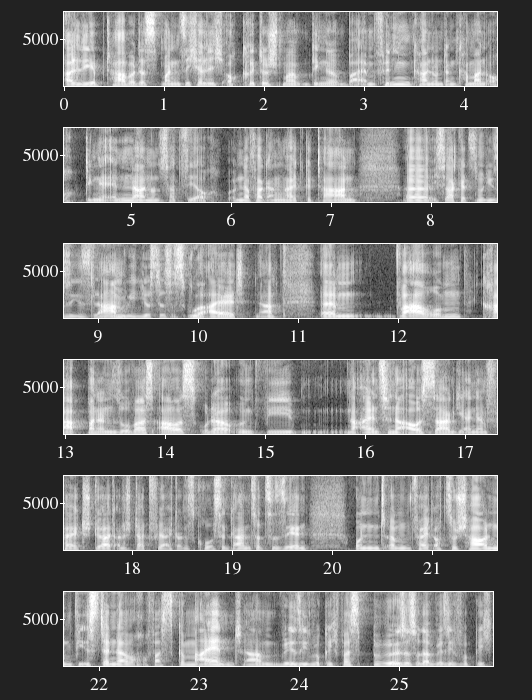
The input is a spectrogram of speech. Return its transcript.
erlebt habe, dass man sicherlich auch kritisch mal Dinge bei einem finden kann und dann kann man auch Dinge ändern. Und das hat sie auch in der Vergangenheit getan. Äh, ich sage jetzt nur diese Islam-Videos, das ist uralt. Ja? Ähm, warum grabt man denn sowas aus oder irgendwie eine einzelne Aussage, die einen dann vielleicht stört, anstatt vielleicht auch das große Ganze zu sehen und ähm, vielleicht auch zu schauen, wie ist denn da auch was gemeint? Ja? Will sie wirklich was Böses oder will sie wirklich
